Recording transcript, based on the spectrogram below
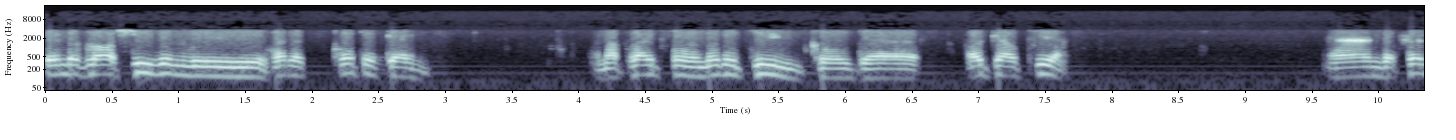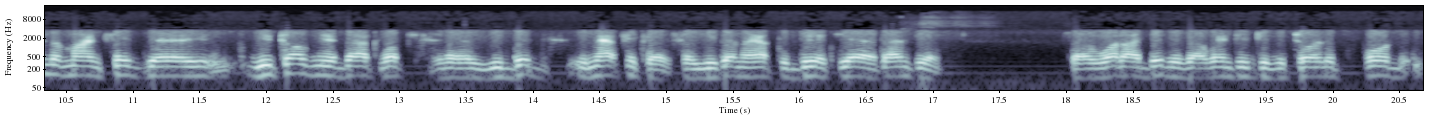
End of last season, we had a quarter game, and I played for a little team called uh, Hotel Clear. And a friend of mine said, uh, "You told me about what uh, you did in Africa, so you're going to have to do it here, don't you?" So what I did is I went into the toilet, poured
